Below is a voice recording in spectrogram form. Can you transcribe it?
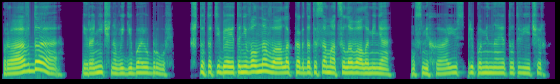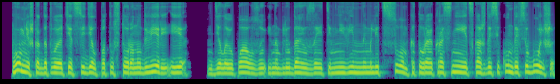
«Правда?» — иронично выгибаю бровь. «Что-то тебя это не волновало, когда ты сама целовала меня». Усмехаюсь, припоминая тот вечер. «Помнишь, когда твой отец сидел по ту сторону двери и...» Делаю паузу и наблюдаю за этим невинным лицом, которое краснеет с каждой секундой все больше.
